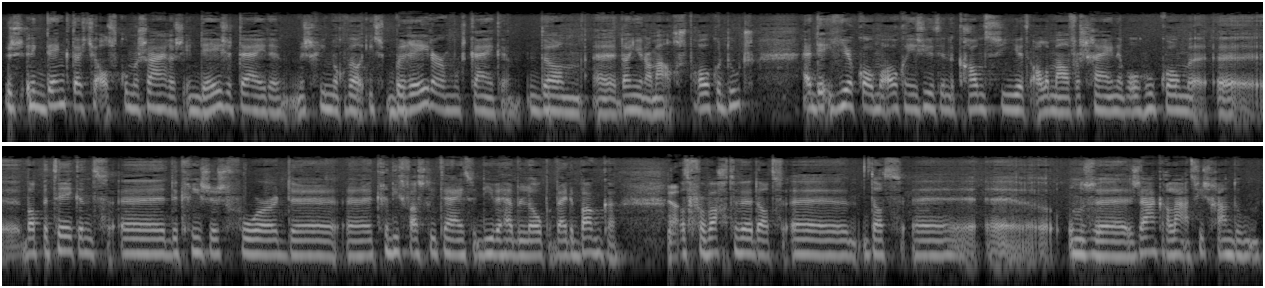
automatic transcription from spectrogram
Dus ik denk dat je als commissaris in deze tijden misschien nog wel iets breder moet kijken dan, uh, dan je normaal gesproken doet. En de, hier komen ook, en je ziet het in de krant, zie je het allemaal verschijnen. Hoe komen, uh, wat betekent de crisis voor de kredietfaciliteiten die we hebben lopen bij de banken? Ja. Wat verwachten we dat, dat onze zakenrelaties gaan doen?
